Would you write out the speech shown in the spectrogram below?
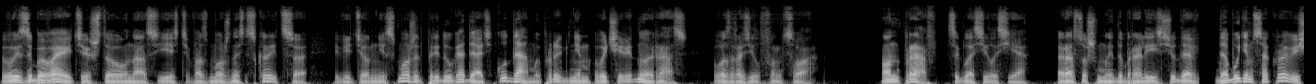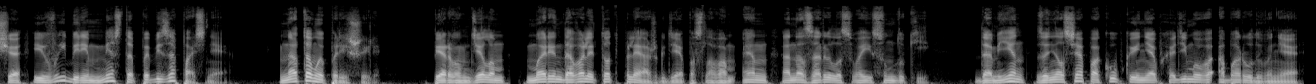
Вы забываете, что у нас есть возможность скрыться, ведь он не сможет предугадать, куда мы прыгнем в очередной раз, возразил Франсуа. Он прав, согласилась я. Раз уж мы добрались сюда, добудем сокровища и выберем место побезопаснее. На то мы порешили. Первым делом мы арендовали тот пляж, где, по словам Энн, она зарыла свои сундуки. Дамьен занялся покупкой необходимого оборудования,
